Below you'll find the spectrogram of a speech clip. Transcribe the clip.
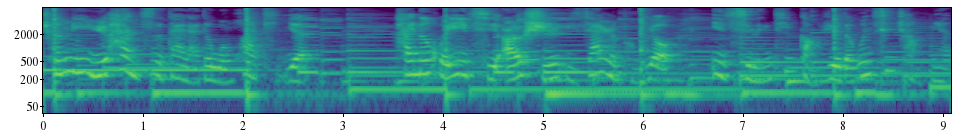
沉迷于汉字带来的文化体验，还能回忆起儿时与家人朋友一起聆听港乐的温馨场面，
